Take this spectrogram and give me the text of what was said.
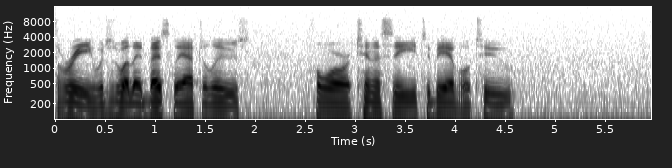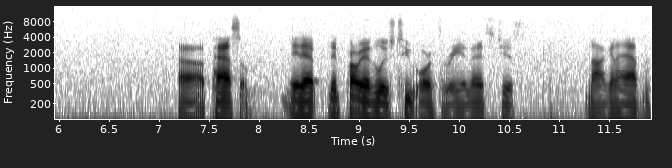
three, which is what they'd basically have to lose for Tennessee to be able to uh, pass them. They'd have, they'd probably have to lose two or three, and that's just not going to happen.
